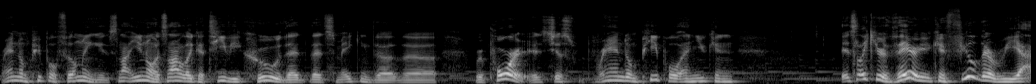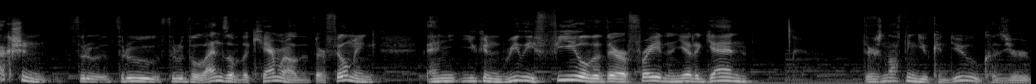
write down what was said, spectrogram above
random people filming. It's not you know it's not like a tv crew that that's making the the report. It's just random people and you can it's like you're there you can feel their reaction through through through the lens of the camera that they're filming and you can really feel that they're afraid and yet again there's nothing you can do because you're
